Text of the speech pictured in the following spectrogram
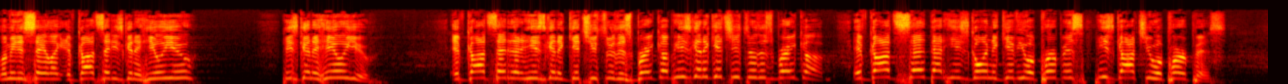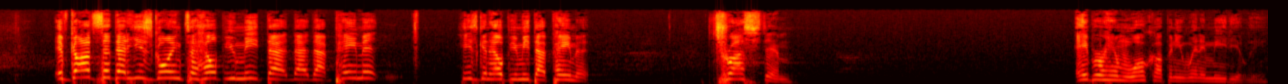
Let me just say, like, if God said He's going to heal you, He's going to heal you. If God said that He's going to get you through this breakup, He's going to get you through this breakup. If God said that He's going to give you a purpose, He's got you a purpose. If God said that He's going to help you meet that, that, that payment, He's going to help you meet that payment. Trust Him. Abraham woke up and he went immediately.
